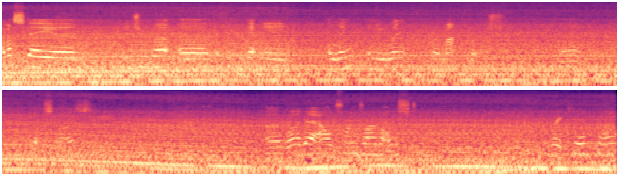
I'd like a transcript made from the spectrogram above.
I've asked a um, YouTuber um, if he can get me a link, a new link for a map which um, looks nice. And when I get it, I'll try and drive it on the street. Cool part.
